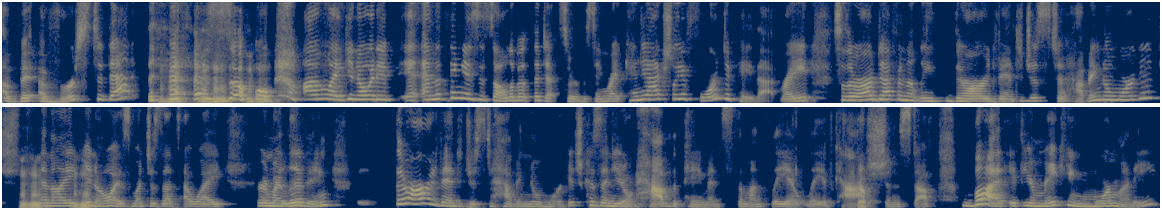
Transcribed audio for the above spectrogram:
a bit averse to debt, Mhm, mhm, so mhm. I'm like, you know what? If, and the thing is, it's all about the debt servicing, right? Can you actually afford to pay that, right? So there are definitely there are advantages to having no mortgage, Mhm, and I, you mhm. know, as much as that's how I earn my living. There are advantages to having no mortgage because then you don't have the payments, the monthly outlay of cash and stuff. But if you're making more money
